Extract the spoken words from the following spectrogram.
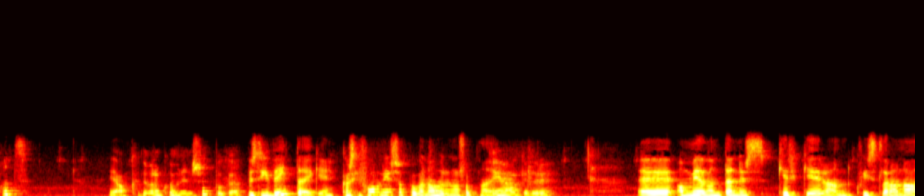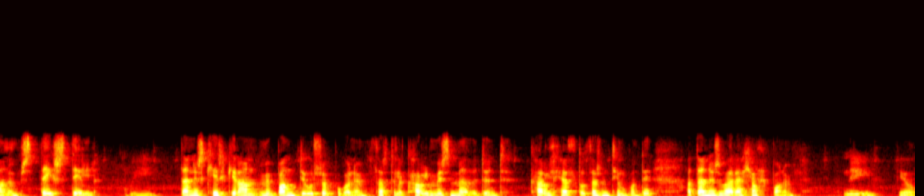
What? Já. Hvernig var hann komin inn í svefnbúka? Vistu, ég veit það ekki. Kannski fór hann í svefnpokan áður en hann sopnaði. Já, getur verið. Uh, á meðan Dennis kirkir hann, hvíslar hann að hann um stay still. Úi. Dennis kirkir hann með bandi úr svefnpokanum þar til að Karl missi meðvitund. Karl held á þessum tímapunkti að Dennis væri að hjálpa honum. Nei. Jú.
